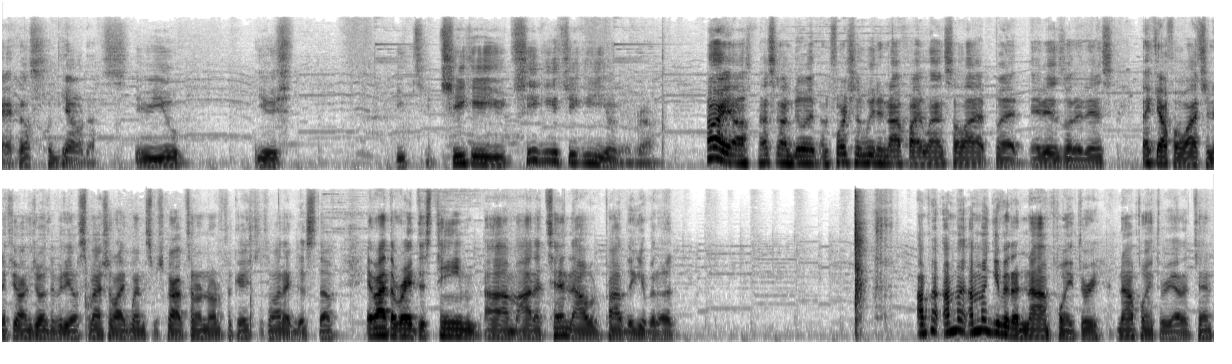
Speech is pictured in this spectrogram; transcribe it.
Okay, Yoda. You, you, you, you cheeky, you cheeky, cheeky unit, bro. All right, y'all. That's gonna do it. Unfortunately, we did not fight Lancelot, but it is what it is. Thank y'all for watching. If y'all enjoyed the video, smash the like button, subscribe, turn on notifications, all that good stuff. If I had to rate this team um, out of 10, I would probably give it a I'm, I'm, I'm gonna give it a 9.3 9.3 out of 10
